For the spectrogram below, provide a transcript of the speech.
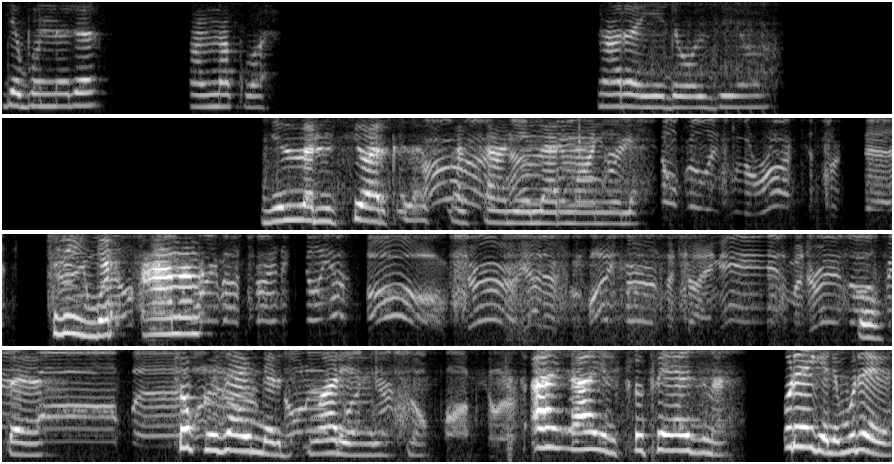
Bir de bunları almak var. Nara yedi oldu ya. Yıllar uçuyor arkadaşlar saniyeler maniyeler. Şurayı indir. Anan. Oh, be. Çok güzel indirdim var ya resmen. Hayır hayır köpeği ezme. Buraya gelin buraya.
